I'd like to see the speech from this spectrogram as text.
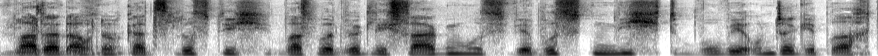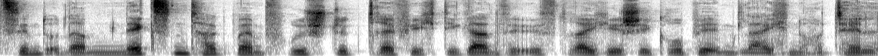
war dann auch noch ganz lustig, was man wirklich sagen muss. Wir wussten nicht, wo wir untergebracht sind und am nächsten Tag beim Frühstück treffe ich die ganze österreichische Gruppe im gleichen Hotel.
